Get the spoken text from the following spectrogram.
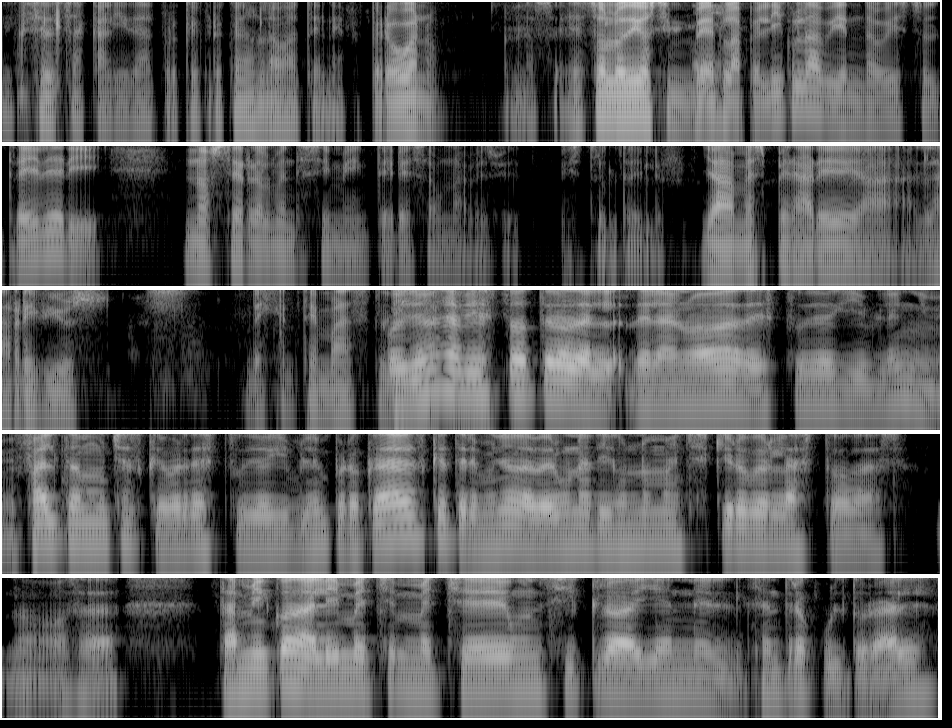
excelsa calidad, porque creo que no la va a tener. Pero bueno, no sé. Esto lo digo sin ver la película, habiendo visto el tráiler y no sé realmente si me interesa una vez vi- visto el tráiler. Ya me esperaré a las reviews de gente más Pues yo no yo. esto otro de la, de la nueva de Estudio Ghibli y me faltan muchas que ver de Estudio Ghibli, pero cada vez que termino de ver una digo, no manches, quiero verlas todas, ¿no? O sea, también con Ali me eché, me eché un ciclo ahí en el Centro Cultural,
